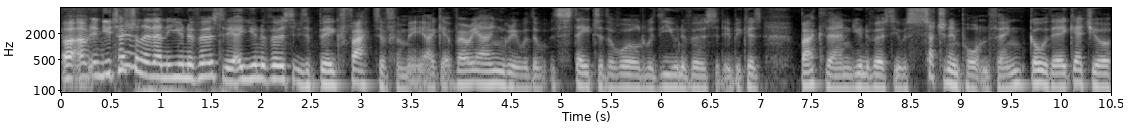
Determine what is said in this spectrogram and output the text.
Uh, I mean, you touched on it then. A university, a university is a big factor for me. I get very angry with the state of the world with university because back then university was such an important thing. Go there, get your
